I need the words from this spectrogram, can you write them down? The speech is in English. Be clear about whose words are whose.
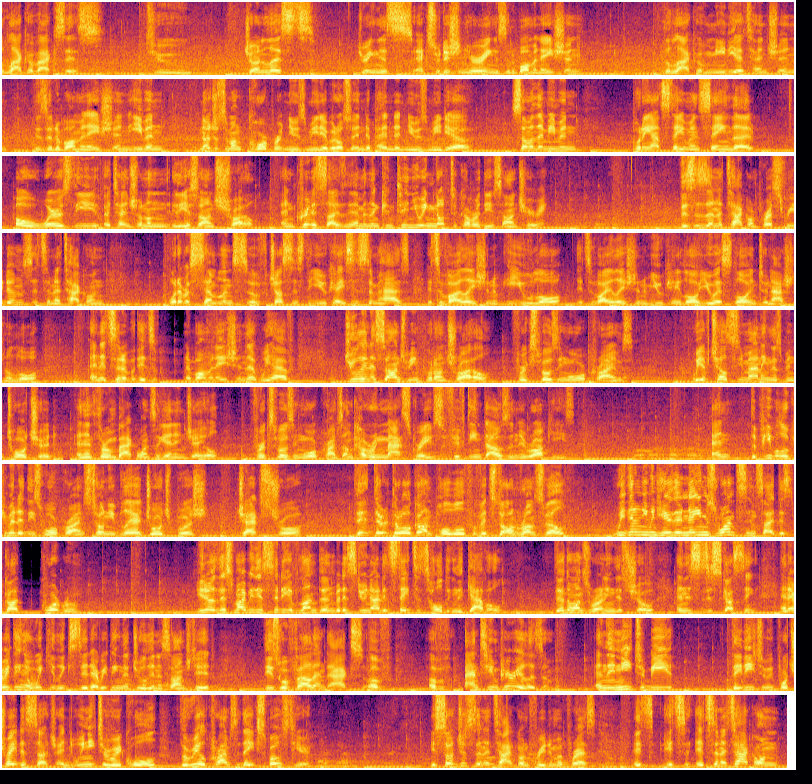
Speaker 1: the lack of access to journalists during this extradition hearing is an abomination. The lack of media attention is an abomination, even not just among corporate news media, but also independent news media. Some of them even putting out statements saying that, oh, where's the attention on the Assange trial? And criticizing them and then continuing not to cover the Assange hearing. This is an attack on press freedoms, it's an attack on whatever semblance of justice the UK system has. It's a violation of EU law, it's a violation of UK law, US law, international law. And it's an, it's an abomination that we have Julian Assange being put on trial for exposing war crimes. We have Chelsea Manning that's been tortured and then thrown back once again in jail for exposing war crimes, uncovering mass graves of 15,000 Iraqis. And the people who committed these war crimes, Tony Blair, George Bush, Jack Straw, they, are they're all gone. Paul Wolfowitz, Donald Rumsfeld. We didn't even hear their names once inside this god courtroom. You know, this might be the city of London, but it's the United States that's holding the gavel. They're the ones running this show, and this is disgusting. And everything that WikiLeaks did, everything that Julian Assange did, these were valiant acts of, of anti-imperialism. And they need to be they need to be portrayed as such, and we need to recall the real crimes that they exposed here. It's not just an attack on freedom of press. It's it's it's an attack on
